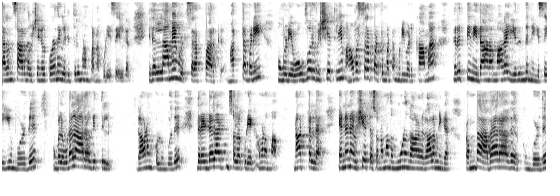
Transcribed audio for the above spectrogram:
நலன் சார்ந்த விஷயங்கள் குழந்தைங்களுக்கு திருமணம் பண்ணக்கூடிய செயல்கள் இதெல்லாமே உங்களுக்கு சிறப்பாக இருக்குது மற்றபடி உங்களுடைய ஒவ்வொரு விஷயத்துலையும் அவசரப்பட்டு மட்டும் முடிவெடுக்காமல் நிறுத்தி நிதானமாக இருந்து நீங்கள் செய்யும் பொழுது உங்கள் உடல் ஆரோக்கியத்தில் கவனம் கொள்ளும்போது இந்த ரெட் அலர்ட்னு சொல்லக்கூடிய கவனமாக நாட்களில் என்னென்ன விஷயத்த சொன்னோமோ அந்த மூணு கால காலம் நீங்கள் ரொம்ப அவேராக இருக்கும் பொழுது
